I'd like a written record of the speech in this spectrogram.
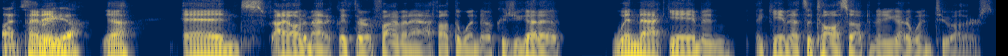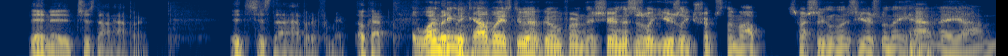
depending, three, yeah. Yeah. And I automatically throw five and a half out the window because you got to win that game and a game that's a toss up, and then you got to win two others and it's just not happening. It's just not happening for me. Okay. One but, thing the Cowboys do have going for them this year, and this is what usually trips them up, especially in those years when they have a, um,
